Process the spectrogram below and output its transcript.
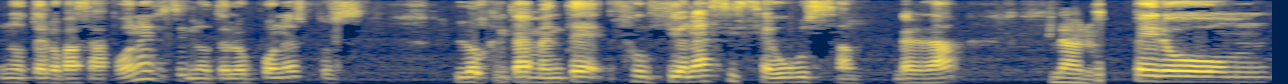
no te lo vas a poner. Si no te lo pones, pues lógicamente funciona si se usa, ¿verdad? Claro. Pero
